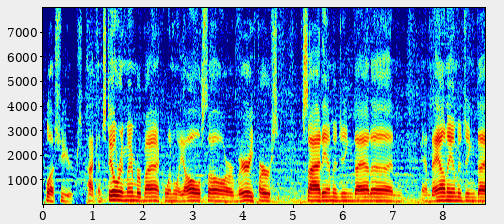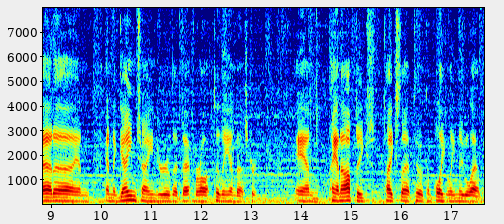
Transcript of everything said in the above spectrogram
plus years. I can still remember back when we all saw our very first side imaging data and, and down imaging data and, and the game changer that that brought to the industry. And Panoptix takes that to a completely new level.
